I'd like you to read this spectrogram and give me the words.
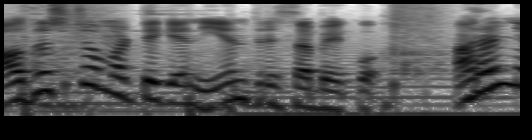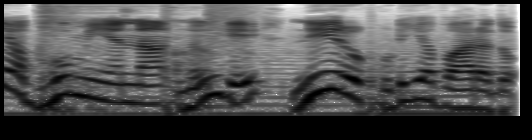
ಆದಷ್ಟು ಮಟ್ಟಿಗೆ ನಿಯಂತ್ರಿಸಬೇಕು. ಅರಣ್ಯ ಭೂಮಿಯನ್ನ ನುಂಗಿ ನೀರು ಕುಡಿಯಬಾರದು.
